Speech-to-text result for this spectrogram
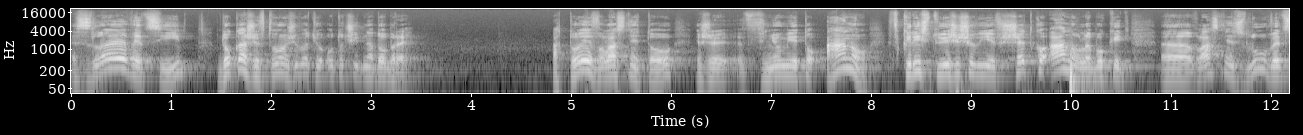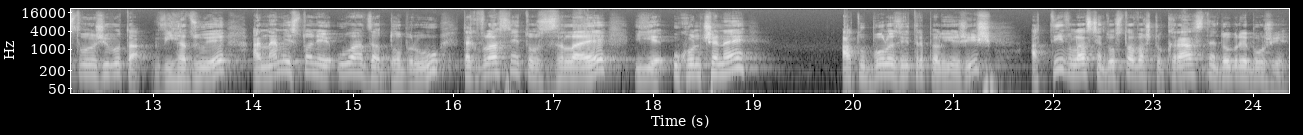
zlé veci dokáže v tvojom živote otočiť na dobré. A to je vlastne to, že v ňom je to áno. V Kristu Ježišovi je všetko áno, lebo keď e, vlastne zlú vec tvojho života vyhadzuje a namiesto nej uvádza dobrú, tak vlastne to zlé je ukončené a tu bolesť vytrpel Ježiš a ty vlastne dostávaš to krásne, dobré Božie.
